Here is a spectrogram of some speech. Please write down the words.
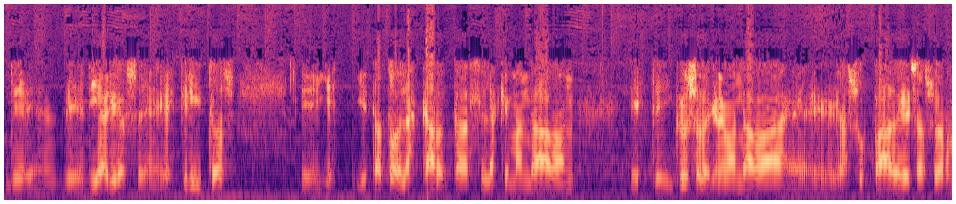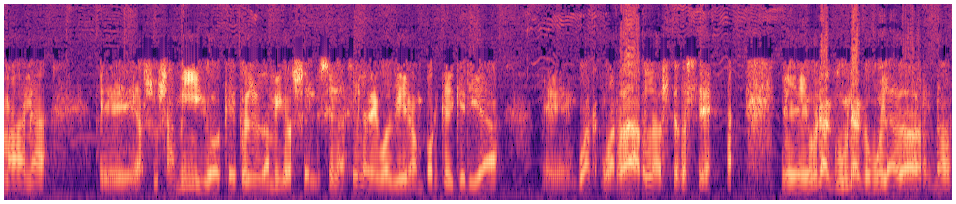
de, diarios eh, escritos eh, y, está todas las cartas, las que mandaban, este, incluso la que le mandaba eh, a sus padres, a su hermana, a sus amigos, que después sus amigos se, se, las, se las devolvieron porque él quería guardarlas, o sea, una, un acumulador, ¿no?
